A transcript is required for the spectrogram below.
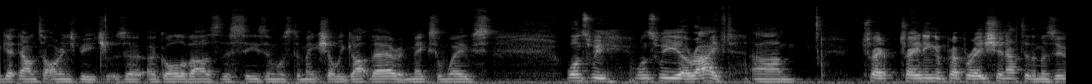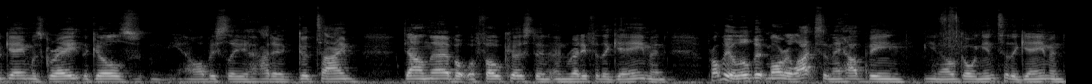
to get down to Orange Beach. It was a, a goal of ours this season was to make sure we got there and make some waves once we once we arrived. Um, tra- training and preparation after the Mizzou game was great. The girls, you know, obviously had a good time down there, but were focused and, and ready for the game and probably a little bit more relaxed than they have been, you know, going into the game and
